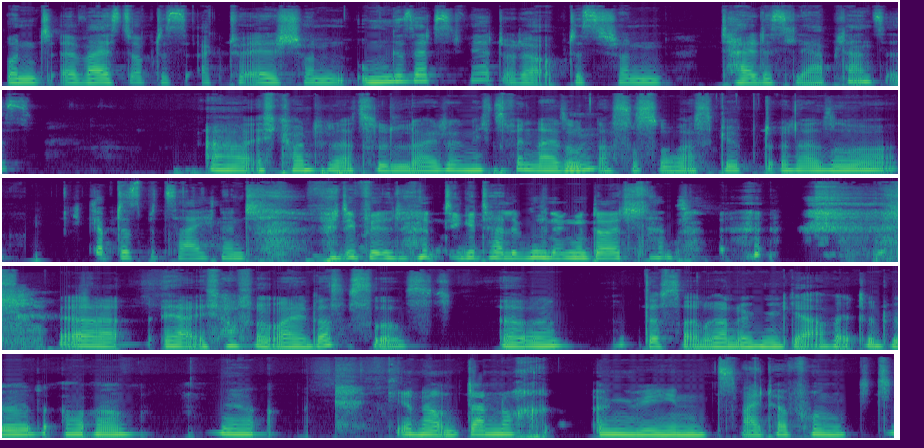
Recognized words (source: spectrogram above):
Und äh, weißt du, ob das aktuell schon umgesetzt wird oder ob das schon Teil des Lehrplans ist? Ah, ich konnte dazu leider nichts finden, also mhm. dass es sowas gibt oder so. Ich glaube, das ist bezeichnend für die Bild digitale Bildung in Deutschland. Ja, ja, ich hoffe mal, dass es das, äh, dass daran irgendwie gearbeitet wird, aber ja. Genau, und dann noch irgendwie ein zweiter Punkt,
